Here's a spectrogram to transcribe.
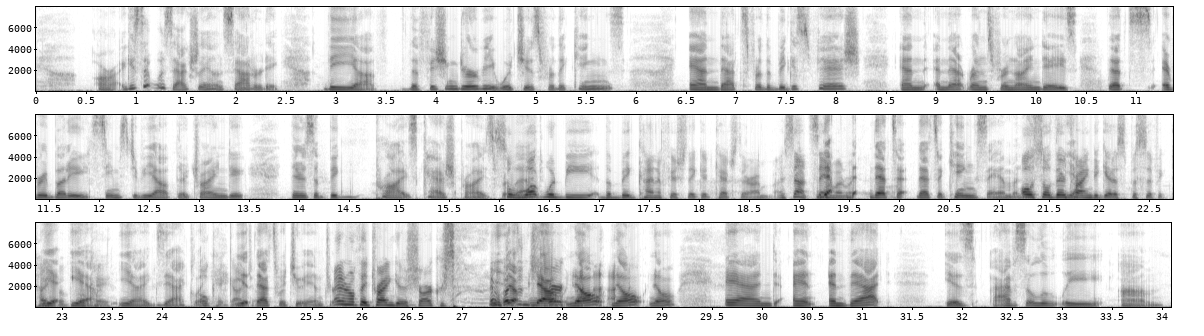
or I guess it was actually on Saturday, the uh, the fishing derby, which is for the kings, and that's for the biggest fish, and and that runs for nine days. That's everybody seems to be out there trying to. There's a big prize, cash prize for So, that. what would be the big kind of fish they could catch there? I'm, it's not That- salmon. that- that's a that's a king salmon. oh, so they're yeah. trying to get a specific type yeah, of. yeah, Okay. yeah, exactly. Okay, Yeah, gotcha. that's what you enter. I don't know if they try and get a shark or something. No, wasn't no, sure. no, no, no, and and and that is absolutely, um,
